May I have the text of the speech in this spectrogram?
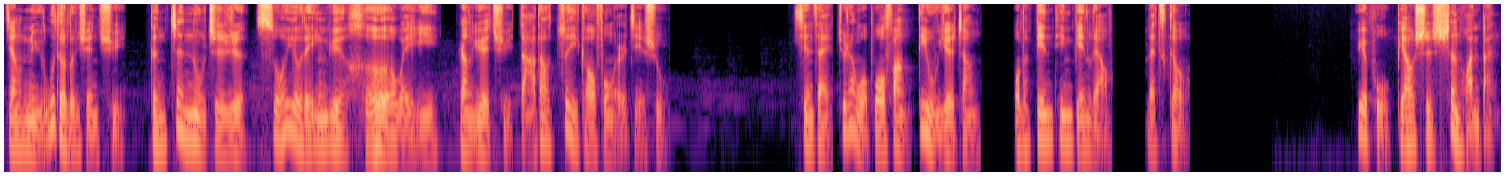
将女巫的轮旋曲跟震怒之日所有的音乐合而为一，让乐曲达到最高峰而结束。现在就让我播放第五乐章，我们边听边聊。Let's go。乐谱标示圣环版，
